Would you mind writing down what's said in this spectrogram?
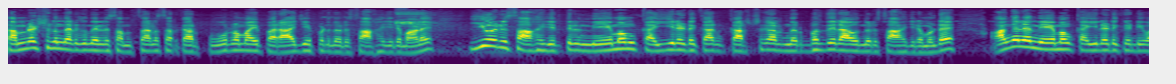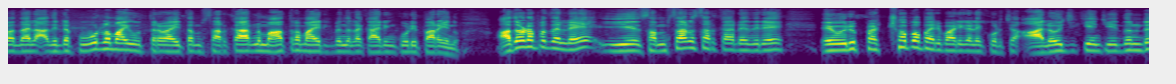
സംരക്ഷണം നൽകുന്നതിൽ സംസ്ഥാന സർക്കാർ പൂർണമായി പരാജയപ്പെടുന്ന ഒരു സാഹചര്യമാണ്. ഈ ഒരു സാഹചര്യത്തിൽ നിയമം കയ്യിലെടുക്കാൻ കർഷകർ നിർബന്ധിതരാകുന്ന ഒരു സാഹചര്യമുണ്ട്. അങ്ങനെ നിയമം കയ്യിലെടുക്കേണ്ടി വന്നാൽ അതിന്റെ പൂർണമായ ഉത്തരവാദിത്തം സർക്കാരിന് മാത്രമായിരിക്കും എന്നുള്ള കാര്യം കൂടി പറയുന്നു. അതോടൊപ്പം തന്നെ ഈ സംസ്ഥാന സർക്കാരിനെതിരെ ഒരു പ്രക്ഷോഭ പരിപാടികളെ കുറിച്ച് ആലോചിക്കുകയും ചെയ്യുന്നുണ്ട്.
